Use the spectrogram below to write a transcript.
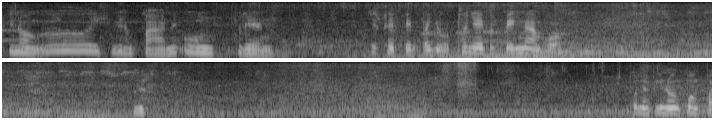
พี่น้องเอ้ยเลี้ยงปลาในองค์แหล่งเฮ็ดให้เป็นประโยชน์พ่อใหญ่เป็นเปล่งน้ำออกนะคุณนะพี่น้องกวางไป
